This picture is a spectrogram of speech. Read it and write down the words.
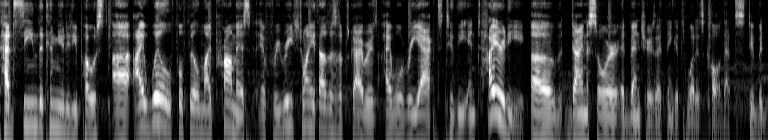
had seen the community post, uh, I will fulfill my promise. If we reach 20,000 subscribers, I will react to the entirety of Dinosaur Adventures. I think it's what it's called. That stupid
